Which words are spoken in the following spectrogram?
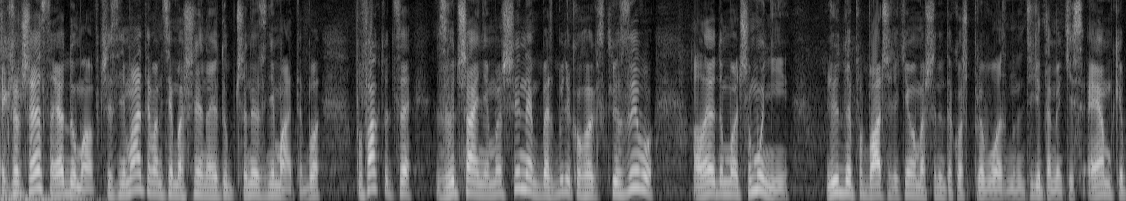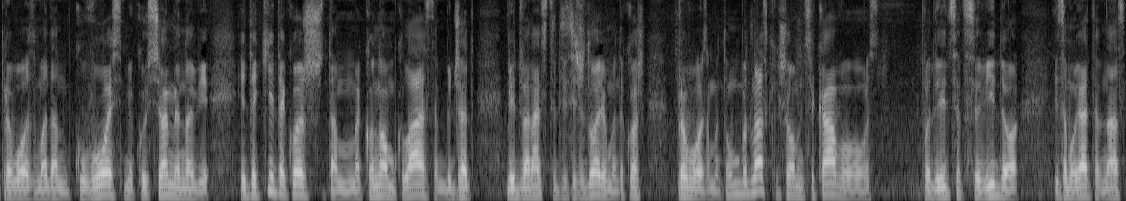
Якщо чесно, я думав, чи знімати вам ці машини на YouTube, чи не знімати. Бо по факту це звичайні машини без будь-якого ексклюзиву. Але я думаю, чому ні? Люди побачать, які ми машини також привозимо. Не тільки там якісь М-ки привозимо, а там Q8, Q7 нові. І такі також там економ-клас, там, бюджет від 12 тисяч доларів ми також привозимо. Тому, будь ласка, якщо вам цікаво, ось подивіться це відео і замовляйте в нас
